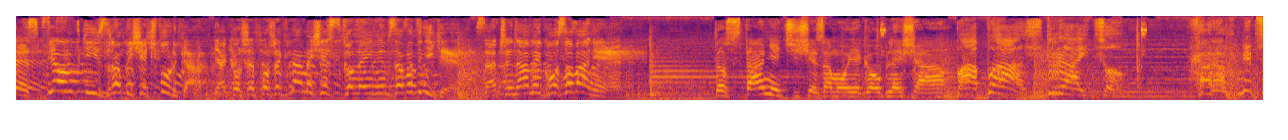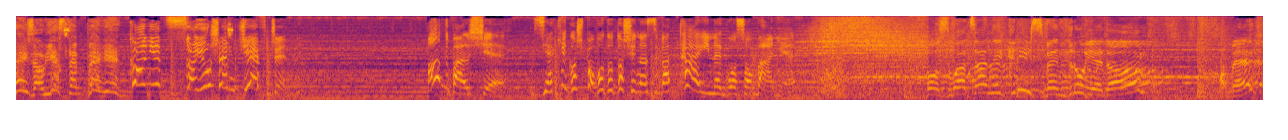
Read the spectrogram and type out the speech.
Wkrótce z piątki zrobi się czwórka, jako że pożegnamy się z kolejnym zawodnikiem. Zaczynamy głosowanie. Dostanie ci się za mojego oblesia. Papa, zdrajco! Harold mnie przejrzał, jestem pewien! Koniec z sojuszem dziewczyn! Odwal się! Z jakiegoś powodu to się nazywa tajne głosowanie. Pozłacany Chris wędruje do... Beth,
